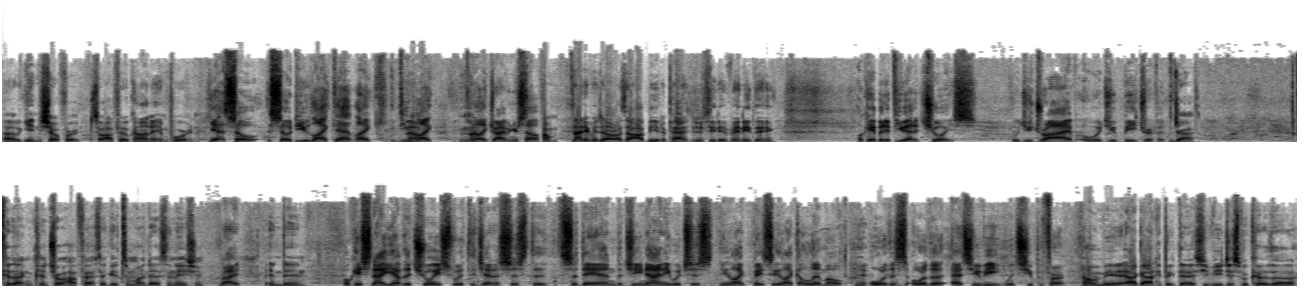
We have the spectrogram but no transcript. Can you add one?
uh, getting chauffeured. So I feel kind of important. Yeah. So so do you like that? Like, do you No. like do you like driving yourself? Um, not even driving. I'll be in the passenger seat if anything. Okay, but if you had a choice, would you drive or would you be driven? Drive, because I can control how fast I get to my destination. Right. And then Okay, so now you have the choice with the Genesis, the sedan, the G90, which is you know, like basically like a limo, or the or the SUV, which you prefer. I'm gonna be. I got to pick the SUV just because uh,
